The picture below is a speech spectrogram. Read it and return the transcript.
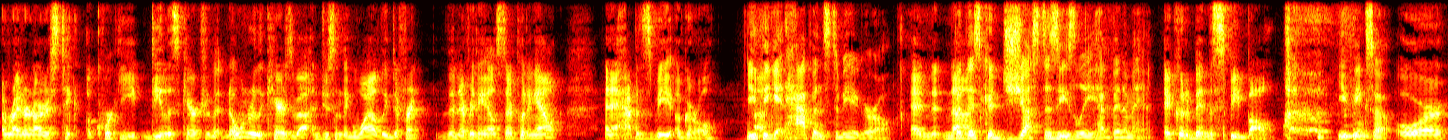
a writer and artist take a quirky D-list character that no one really cares about and do something wildly different than everything else they're putting out, and it happens to be a girl, You think it happens to be a girl, and not, but this could just as easily have been a man. it could have been the Speedball, You think so? or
